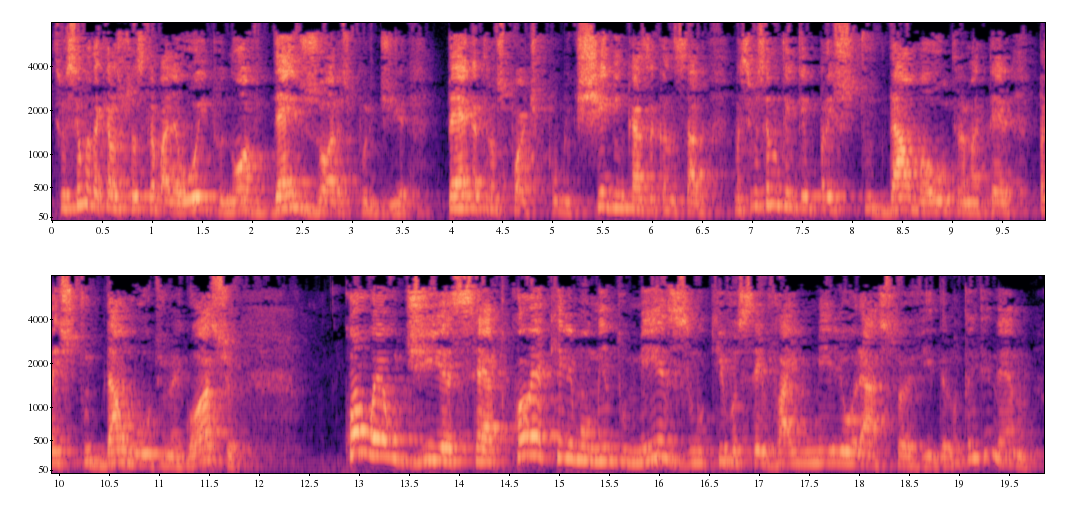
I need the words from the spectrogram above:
se você é uma daquelas pessoas que trabalha 8, 9, 10 horas por dia, pega transporte público, chega em casa cansado, mas se você não tem tempo para estudar uma outra matéria, para estudar um outro negócio, qual é o dia certo? Qual é aquele momento mesmo que você vai melhorar a sua vida? Eu não estou entendendo.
